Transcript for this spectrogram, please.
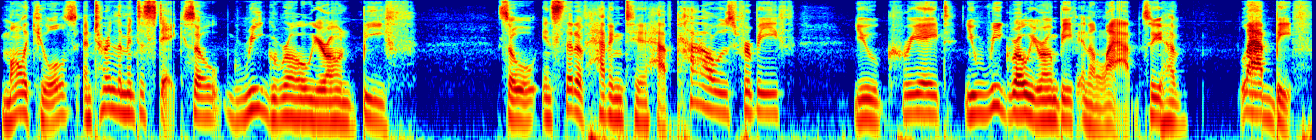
molecules and turn them into steak. So regrow your own beef. So instead of having to have cows for beef, you create, you regrow your own beef in a lab. So you have lab beef.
